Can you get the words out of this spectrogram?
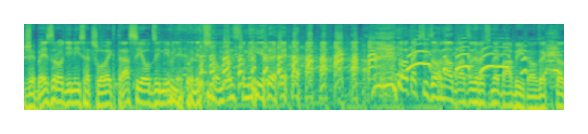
že bez rodiny sa človek trasie od zimy v nekonečnom vesmíre. no tak si zohnal 20-ročné baby, no tak to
